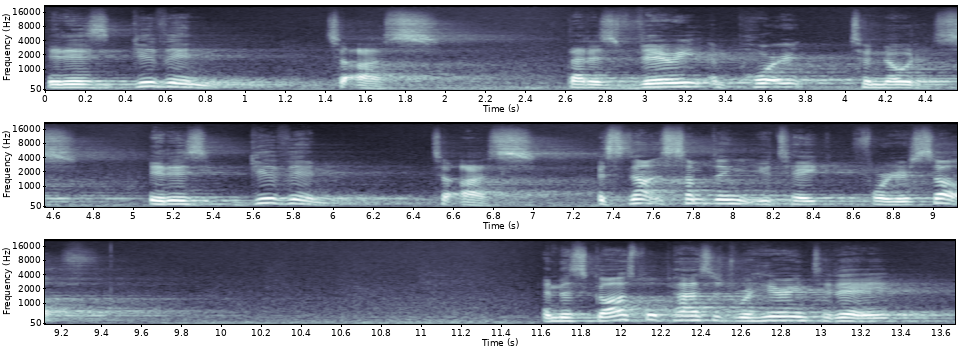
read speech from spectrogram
it is given to us. That is very important to notice. It is given to us, it's not something you take for yourself. In this gospel passage we're hearing today,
